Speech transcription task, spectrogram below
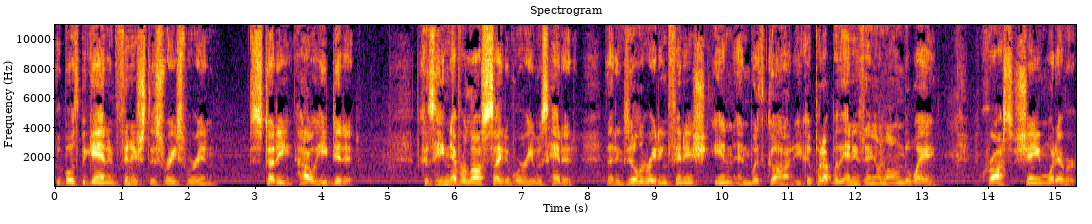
who both began and finished this race we're in. Study how he did it, because he never lost sight of where he was headed that exhilarating finish in and with God. He could put up with anything along the way cross, shame, whatever.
